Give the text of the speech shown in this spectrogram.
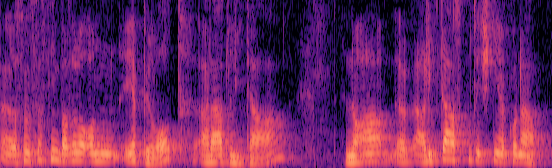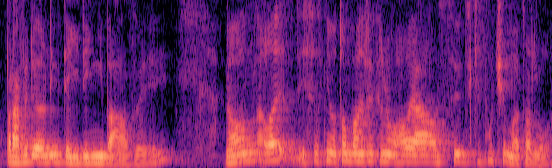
eh, jsme se s ním bavili, on je pilot a rád lítá, no a, a lítá skutečně jako na pravidelný týdenní bázi, no ale když se s ním o tom bavím, řeknu, no ale já si vždycky půjčím letadlo.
